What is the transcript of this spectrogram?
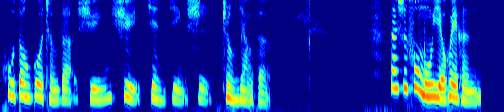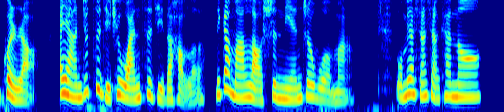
互动过程的循序渐进是重要的，但是父母也会很困扰。哎呀，你就自己去玩自己的好了，你干嘛老是黏着我嘛？我们要想想看哦，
